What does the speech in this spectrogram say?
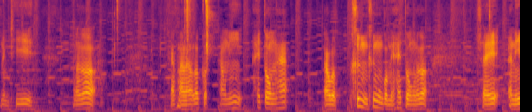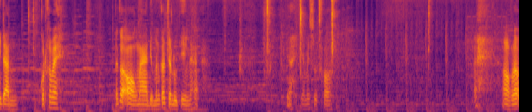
หนึ่งทีแล้วก็ ชักมาแล้วแล้วก็เอานี่ให้ตรงนะฮะเอาแบบครึ่งครึ่งวงกลมเนี่ยให้ตรงแล้วก็ใช้อันนี้ดันกดเข้าไป แล้วก็ออกมาเดี๋ยวมันก็จะหลุดเองนะฮะย,ยังไม่สุดพอออกแล้ว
